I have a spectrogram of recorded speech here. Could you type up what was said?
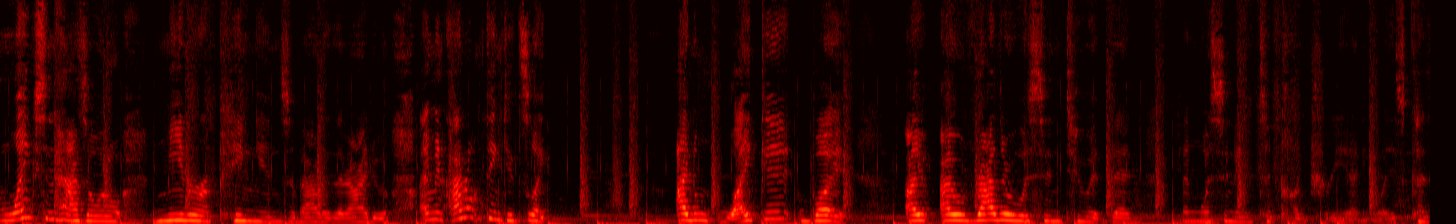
Langston has a little meaner opinions about it than I do. I mean, I don't think it's like I don't like it, but I I would rather listen to it than than listening to country, anyways. Because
